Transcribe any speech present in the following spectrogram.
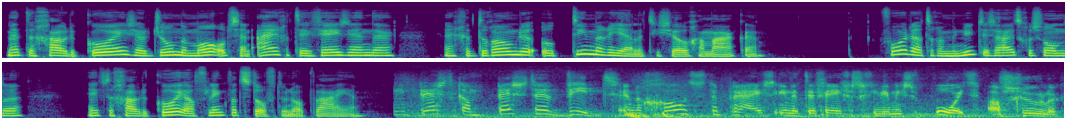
Met de Gouden Kooi zou John de Mol op zijn eigen tv-zender... zijn gedroomde ultieme reality-show gaan maken. Voordat er een minuut is uitgezonden... heeft de Gouden Kooi al flink wat stof doen opwaaien. Wie best kan pesten, wint. En de grootste prijs in de tv-geschiedenis ooit. Afschuwelijk,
